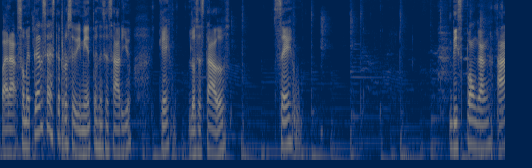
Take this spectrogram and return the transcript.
Para someterse a este procedimiento es necesario que los estados se dispongan a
